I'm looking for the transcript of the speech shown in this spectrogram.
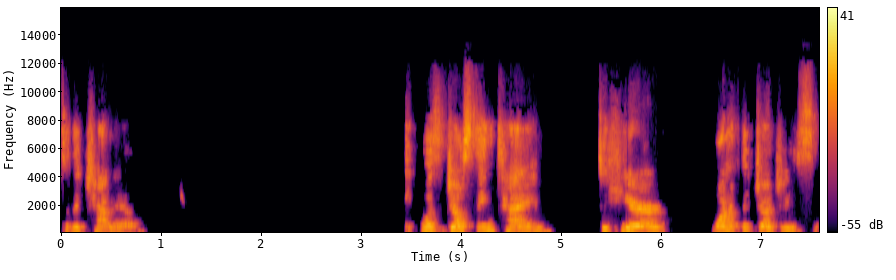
to the channel, it was just in time to hear one of the judges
